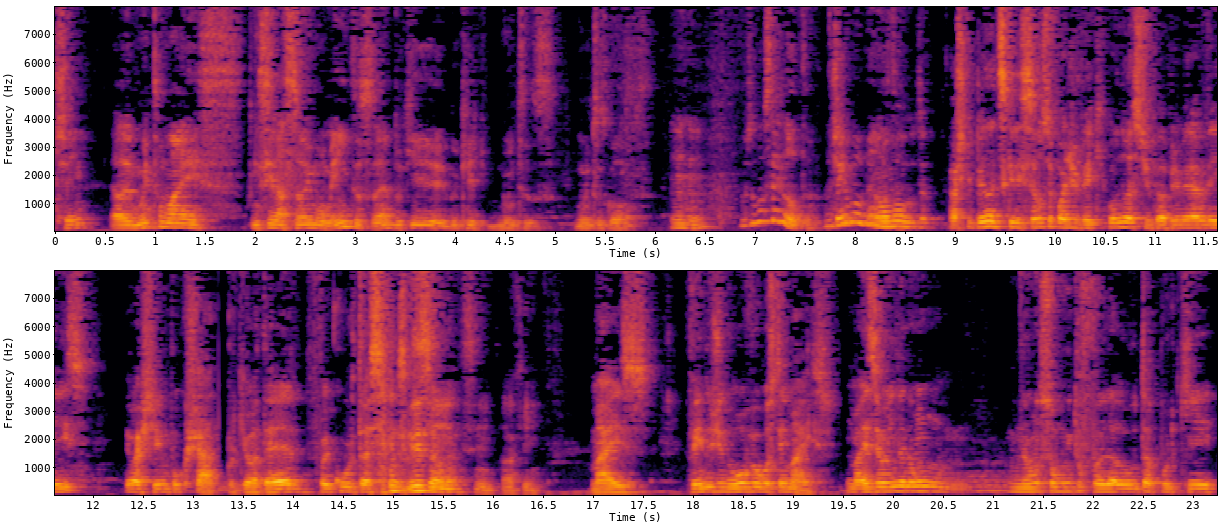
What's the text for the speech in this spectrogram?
Sim. Ela é muito mais ensinação em momentos, né? Do que, do que muitos, muitos golpes. Uhum. Mas eu gostei da luta. Achei uma é bela uma luta. boa luta. Acho que pela descrição você pode ver que quando eu assisti pela primeira vez, eu achei um pouco chato, porque eu até foi curta essa descrição, sim, né? sim, ok. Mas vendo de novo eu gostei mais. Mas eu ainda não não sou muito fã da luta porque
